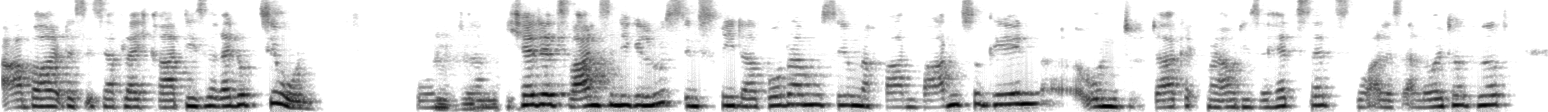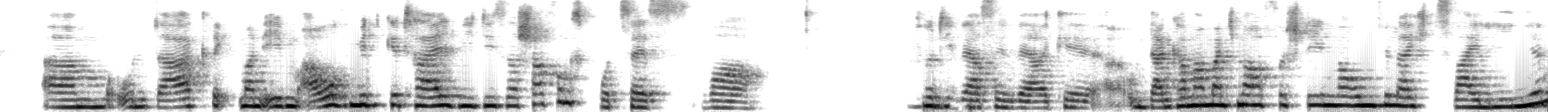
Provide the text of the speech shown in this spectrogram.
Aber das ist ja vielleicht gerade diese Reduktion. Und mhm. ähm, ich hätte jetzt wahnsinnige Lust, ins Frieda Burda Museum nach Baden-Baden zu gehen. Und da kriegt man auch diese Headsets, wo alles erläutert wird. Ähm, und da kriegt man eben auch mitgeteilt, wie dieser Schaffungsprozess war für mhm. diverse Werke. Und dann kann man manchmal auch verstehen, warum vielleicht zwei Linien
